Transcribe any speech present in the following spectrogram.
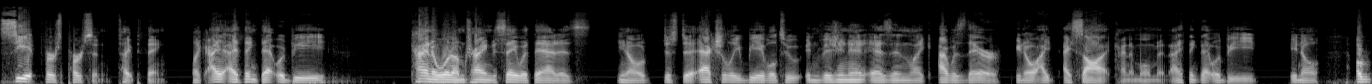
see it first person type thing. Like I, I think that would be kind of what I'm trying to say with that is, you know, just to actually be able to envision it as in like I was there, you know, I, I saw it kind of moment. I think that would be, you know, a,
